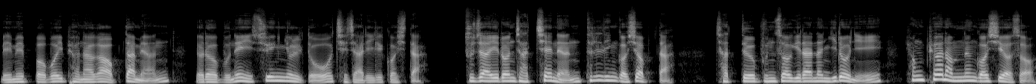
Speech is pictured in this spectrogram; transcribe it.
매매법의 변화가 없다면 여러분의 수익률도 제자리일 것이다. 투자 이론 자체는 틀린 것이 없다. 차트 분석이라는 이론이 형편없는 것이어서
